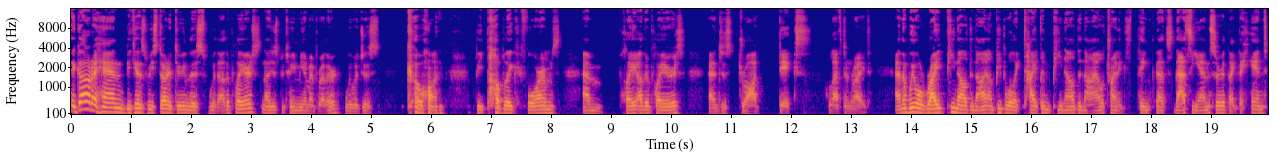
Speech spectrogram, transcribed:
it got out of hand because we started doing this with other players, not just between me and my brother. We would just go on the public forums and play other players and just draw dicks left and right. And then we will write penile denial, and people will like type in penile denial, trying to think that's that's the answer. Like the hint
